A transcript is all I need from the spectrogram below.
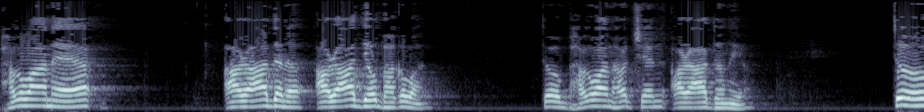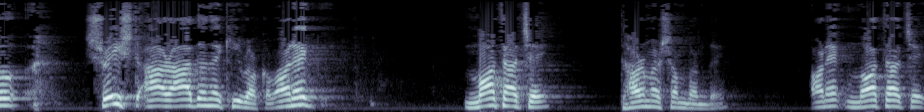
ভগবানের আরাধনা, আরাধ্য ভগবান। তো ভগবান হচ্ছেন আরাধনীয়। তো শ্রেষ্ঠ আরাধনা কি রকম? অনেক মত আছে ধর্ম সম্বন্ধে। অনেক মত আছে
